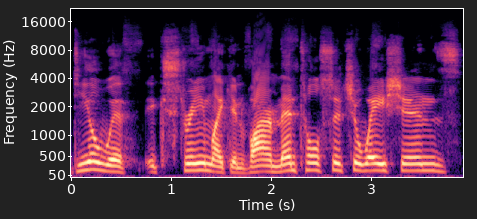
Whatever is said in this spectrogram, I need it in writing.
deal with extreme like environmental situations.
